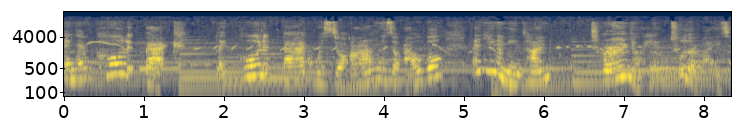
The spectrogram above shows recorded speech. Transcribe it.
And then pull it back like pull it back with your arm, with your elbow, and in the meantime, turn your hip to the right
